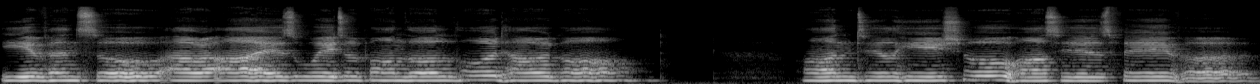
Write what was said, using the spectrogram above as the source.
Even so our eyes wait upon the Lord our God, until he show us his favor.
